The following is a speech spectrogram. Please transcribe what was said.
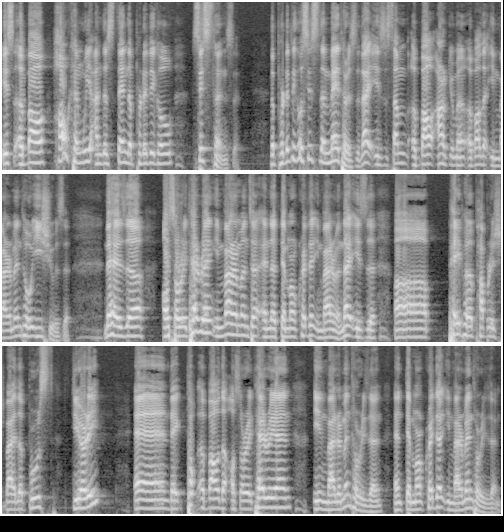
is about how can we understand the political systems the political system matters. That is some about argument about the environmental issues. There is a authoritarian environment and a democratic environment. That is a paper published by the Bruce Gilley, and they talk about the authoritarian environmentalism and democratic environmentalism.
